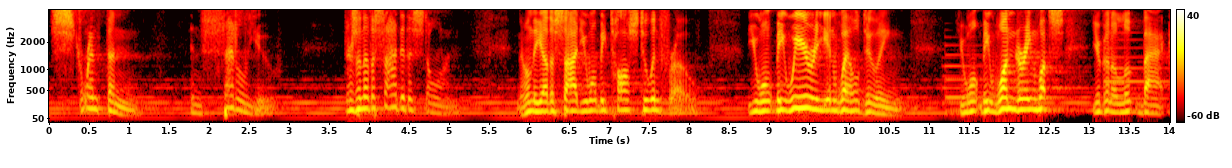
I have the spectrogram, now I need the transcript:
strengthen, and settle you. There's another side to the storm. And on the other side, you won't be tossed to and fro. You won't be weary in well doing. You won't be wondering what's, you're going to look back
